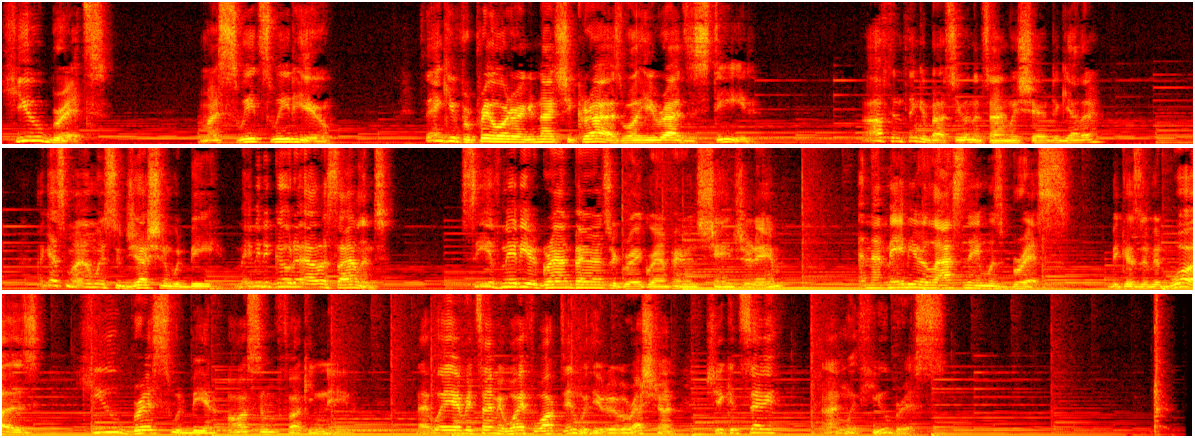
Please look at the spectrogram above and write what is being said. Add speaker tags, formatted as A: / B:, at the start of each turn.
A: Hugh Britt. My sweet, sweet Hugh. Thank you for pre-ordering A Night She Cries while he rides a steed. I often think about you and the time we shared together. I guess my only suggestion would be maybe to go to Ellis Island. See if maybe your grandparents or great-grandparents changed your name. And that maybe your last name was Briss. Because if it was, Hugh Briss would be an awesome fucking name. That way every time your wife walked in with you to a restaurant, she could say, I'm with Hugh Briss.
